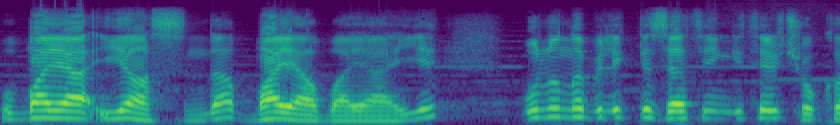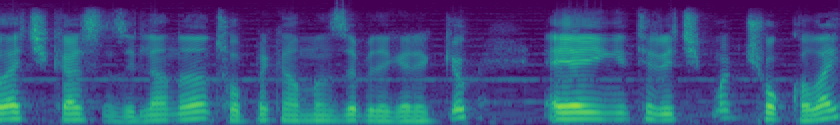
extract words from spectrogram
Bu bayağı iyi aslında. Bayağı bayağı iyi. Bununla birlikte zaten İngiltere'yi çok kolay çıkarsınız. İrlanda'dan toprak almanıza bile gerek yok. Eğer İngiltere'ye çıkmak çok kolay.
